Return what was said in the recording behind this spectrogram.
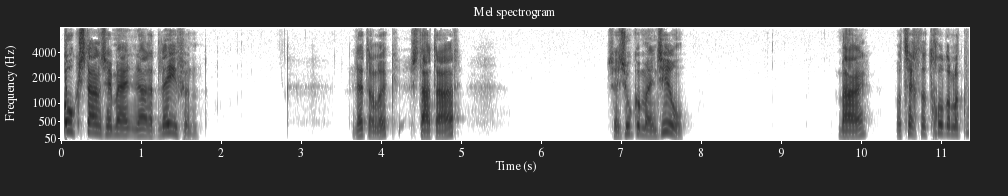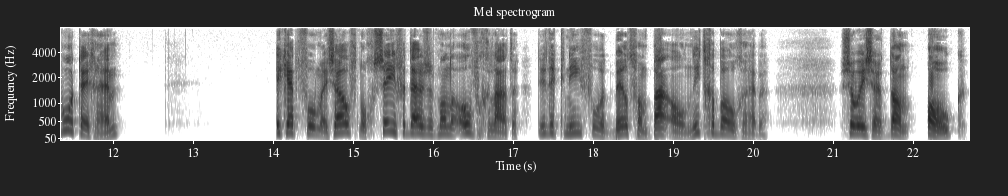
Ook staan zij mij naar het leven. Letterlijk staat daar: zij zoeken mijn ziel. Maar wat zegt het goddelijk woord tegen hem? Ik heb voor mijzelf nog 7000 mannen overgelaten die de knie voor het beeld van Baal niet gebogen hebben. Zo is er dan ook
